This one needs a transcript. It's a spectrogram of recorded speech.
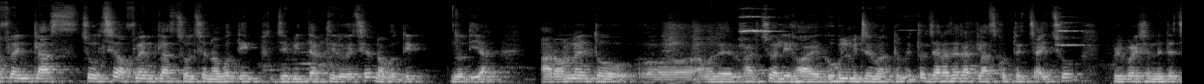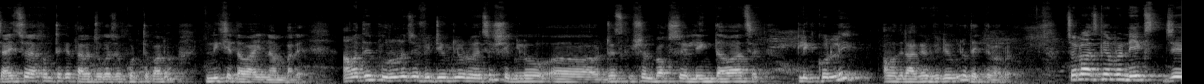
অফলাইন ক্লাস চলছে। অফলাইন ক্লাস চলছে নবদ্বীপ, যে বিদ্যার্থী রয়েছে, নবদ্বীপ নদিয়া। আর অনলাইন তো আমাদের ভার্চুয়ালি হয় গুগল মিটের মাধ্যমে। তো যারা যারা ক্লাস করতে চাইছো প্রিপারেশন নিতে চাইছো এখন থেকে তারা যোগাযোগ করতে পারো নিচে দেওয়া এই নাম্বারে আমাদের পুরনো যে ভিডিওগুলো রয়েছে সেগুলো ডেসক্রিপশন বক্সে লিঙ্ক দেওয়া আছে। ক্লিক করলেই আমাদের আগের ভিডিওগুলো দেখতে পাবে চলো আজকে আমরা নেক্সট যে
